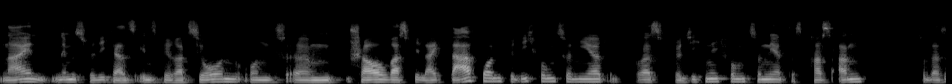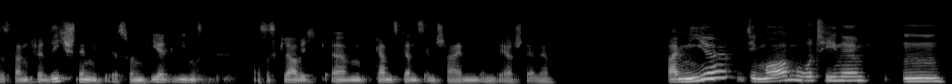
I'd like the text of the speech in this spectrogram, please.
Nein, nimm es für dich als Inspiration und ähm, schau, was vielleicht davon für dich funktioniert und was für dich nicht funktioniert. Das passt an, sodass es dann für dich stimmig ist und dir dient. Das ist, glaube ich, ähm, ganz, ganz entscheidend an der Stelle. Bei mir, die Morgenroutine, mh, hm,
